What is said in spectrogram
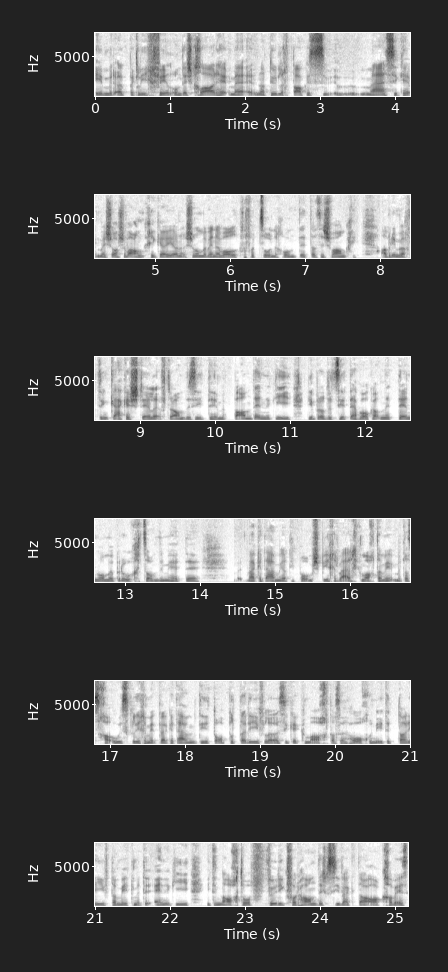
immer etwa gleich viel. Und das ist klar, hat man natürlich tagesmässig hat man schon Schwankungen. Ja, schon nur wenn eine Wolke vor die Sonne kommt, hat das eine Schwankung. Aber ich möchte entgegenstellen, auf der anderen Seite haben wir Bandenergie. Die produziert eben auch gerade nicht den, was man braucht, sondern wir hat, äh, wegen dem ja die Pumpspeicherwerke gemacht, damit man das kann ausgleichen kann. Wegen dem die Doppeltariflösungen gemacht, also ein Hoch- und Niedertarif, damit man die Energie in der Nacht, die völlig vorhanden ist, wegen der AKWs,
